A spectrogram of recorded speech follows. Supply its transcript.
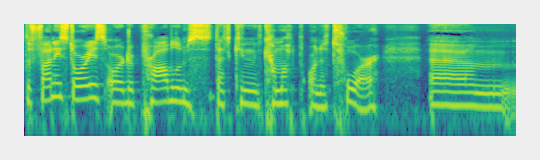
the funny stories or the problems that can come up on a tour. Um,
